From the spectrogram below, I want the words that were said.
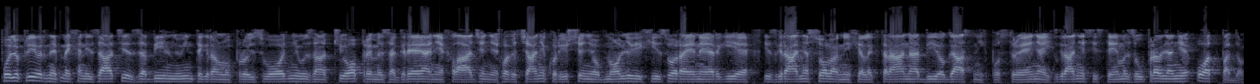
poljoprivredne mehanizacije za biljnu integralnu proizvodnju, znači opreme za grejanje, hlađenje, povećanje korišćenja obnovljivih izvora energije, izgradnja solarnih elektrana, biogasnih postrojenja, izgradnje sistema za upravljanje otpadom.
